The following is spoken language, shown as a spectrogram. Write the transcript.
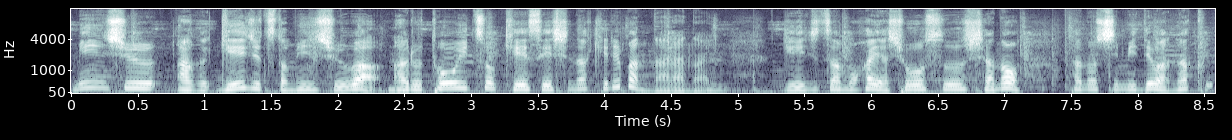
民衆あ芸術と民衆はうん。ある統一を形成しなければならない、うん。芸術はもはや少数者の楽しみではなく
